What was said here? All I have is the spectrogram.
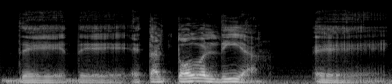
de, estar todo el día eh,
